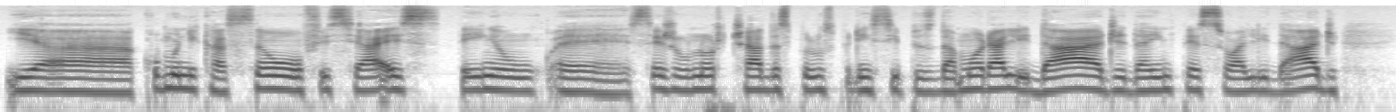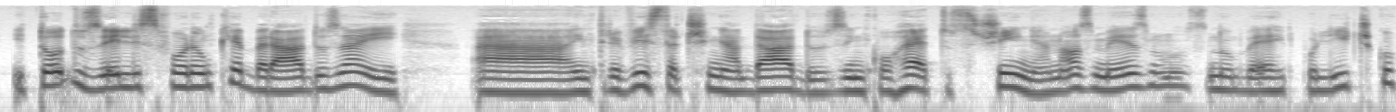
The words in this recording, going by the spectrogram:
e a comunicação oficiais tenham, é, sejam norteadas pelos princípios da moralidade, da impessoalidade, e todos eles foram quebrados aí. A entrevista tinha dados incorretos? Tinha. Nós mesmos, no BR Político,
